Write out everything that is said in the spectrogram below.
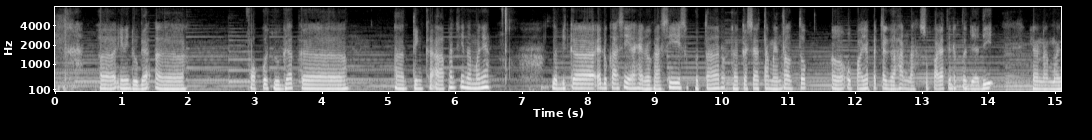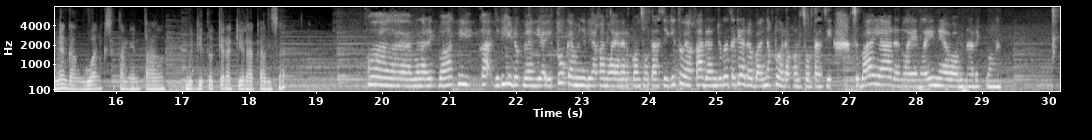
uh, ini juga uh, fokus juga ke uh, tingkat apa sih namanya lebih ke edukasi ya edukasi seputar uh, kesehatan mental untuk uh, upaya pencegahan lah supaya tidak terjadi yang namanya gangguan kesehatan mental begitu kira-kira Kalisa. Wah, menarik banget nih, Kak. Jadi hidup media itu kayak menyediakan layanan konsultasi gitu ya, Kak. Dan juga tadi ada banyak tuh, ada konsultasi sebaya dan lain-lainnya. Wah, menarik banget.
